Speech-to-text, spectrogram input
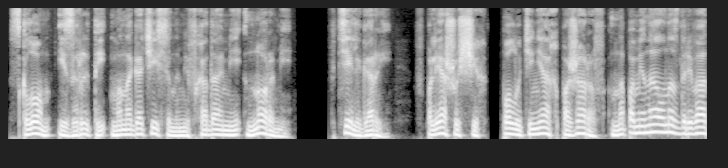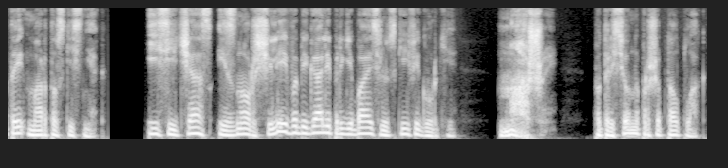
Склон, изрытый многочисленными входами норами, в теле горы, в пляшущих полутенях пожаров напоминал ноздреватый мартовский снег. И сейчас из нор щелей выбегали, пригибаясь, людские фигурки. «Наши!» — потрясенно прошептал Плак.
